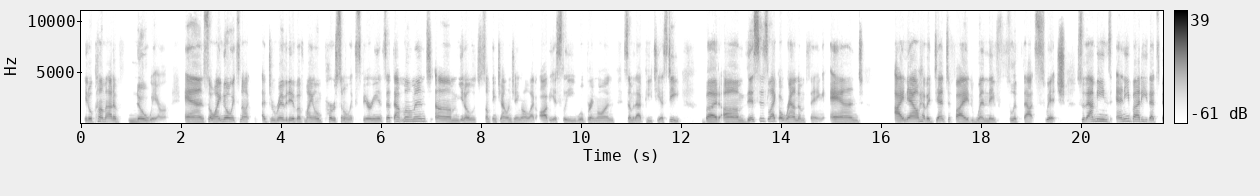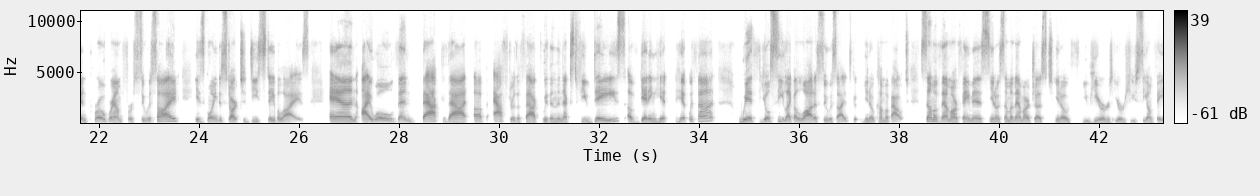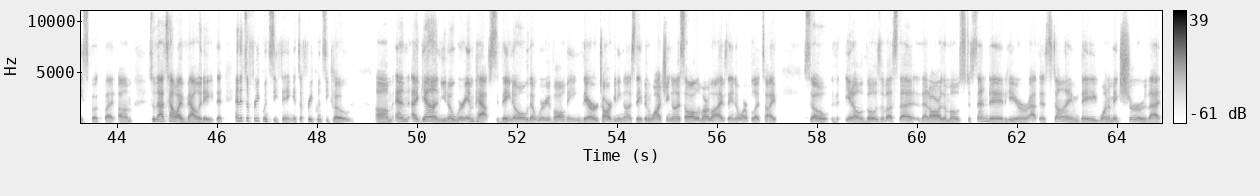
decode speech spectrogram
it'll come out of nowhere. And so I know it's not a derivative of my own personal experience at that moment. Um, you know, something challenging, I'll like obviously will bring on some of that PTSD but um, this is like a random thing. And I now have identified when they've flipped that switch. So that means anybody that's been programmed for suicide is going to start to destabilize. And I will then back that up after the fact within the next few days of getting hit hit with that with you'll see like a lot of suicides you know come about some of them are famous you know some of them are just you know you hear or you see on facebook but um so that's how i validate that and it's a frequency thing it's a frequency code um, and again, you know, we're empaths. They know that we're evolving. They're targeting us. They've been watching us all of our lives. They know our blood type so you know those of us that that are the most ascended here at this time they want to make sure that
